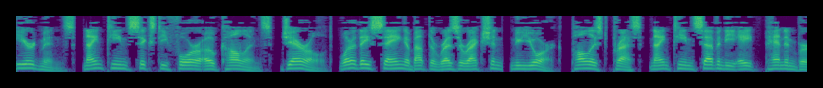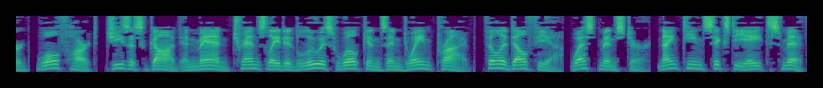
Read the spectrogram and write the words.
Eerdmans, 1964 O'Collins, Gerald, What Are They Saying About the Resurrection? New York, Paulist Press, 1978 Pannenberg, Wolfhart, Jesus God and Man translated Lewis Wilkins and Duane Priebe, Philadelphia, Westminster, 1968 Smith,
